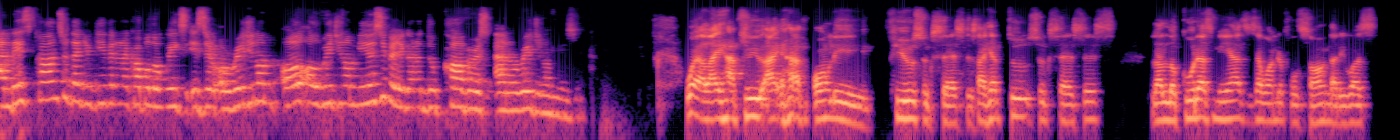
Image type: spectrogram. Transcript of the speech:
and this concert that you're giving in a couple of weeks, is it original all original music, or you're gonna do covers and original music? Well, I have few. I have only few successes. I have two successes. Las locuras mías is a wonderful song that it was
